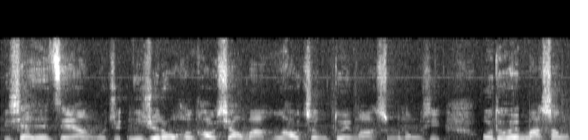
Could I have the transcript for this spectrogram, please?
你现在是怎样，我觉你觉得我很好笑吗？很好针对吗？什么东西，我都会马上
